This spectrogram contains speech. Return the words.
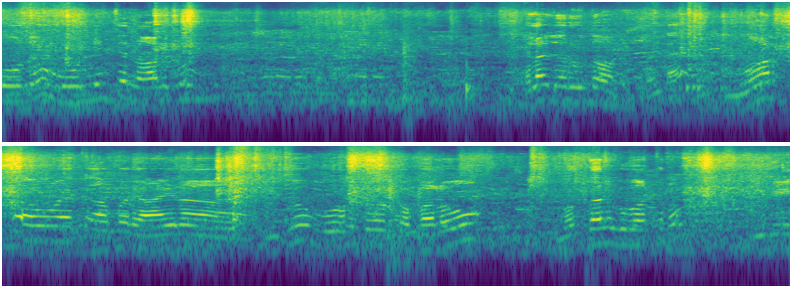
మూడు మూడు నుంచి నాలుగు ఎలా జరుగుతూ ఉంటుంది అంటే ముహూర్తం యొక్క మరి ఆయన ఇటు ముహూర్తం యొక్క బలం మొత్తానికి మాత్రం ఇది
